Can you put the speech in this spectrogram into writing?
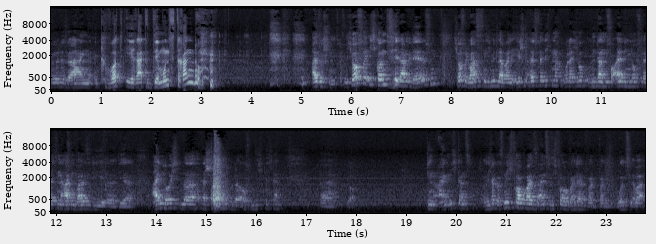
würde sagen, quod erat demonstrandum. Also Schneefriss. Ich hoffe, ich konnte dir damit helfen. Ich hoffe, du hast es nicht mittlerweile eh schon alles fertig gemacht. Oder ich hoffe, und dann vor allen Dingen noch vielleicht in einer Art und Weise, die äh, dir einleuchtender erscheint oder offensichtlicher. Äh, ja. Ging eigentlich ganz gut. Also ich habe das nicht vorbereitet, das Einzige, was ich vorbereitet habe, war, war diese Wurzel, aber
